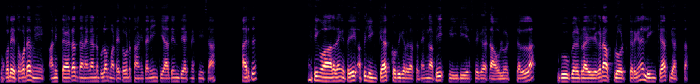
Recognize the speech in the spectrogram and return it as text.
මොකද එතකොට මේ අනිත් අයටත් දැනගන්න පුළුවන් මට එතකොට තනි තනියෙන් කියා දෙන්න දෙයක් නැති නිසා. හරිද? ඉතින් ඔයාලා දැන් එතේ අපි ලින්ක් එකත් කොපි කරගත්තා. දැන් අපි PDF එක ඩවුන්ලෝඩ් කරලා Google Drive එකට අප්ලෝඩ් කරගෙන ලින්ක් එකත් ගත්තා.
